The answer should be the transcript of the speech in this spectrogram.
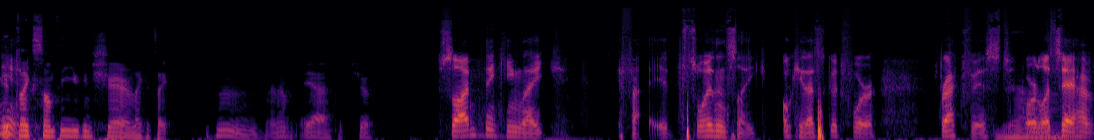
it's like something you can share like it's like hmm I never, yeah that's true So I'm thinking like if I, it Soylent's like okay, that's good for breakfast, or let's say I have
